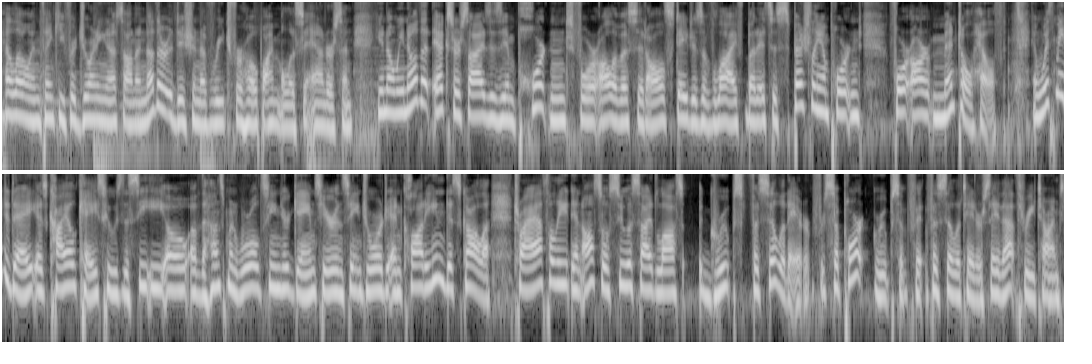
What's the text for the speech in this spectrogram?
Hello, and thank you for joining us on another edition of Reach for Hope. I'm Melissa Anderson. You know, we know that exercise is important for all of us at all stages of life, but it's especially important for our mental health. And with me today is Kyle Case, who's the CEO of the Huntsman World Senior Games here in St. George, and Claudine Discala, triathlete and also suicide loss groups facilitator, for support groups of facilitator. Say that three times.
